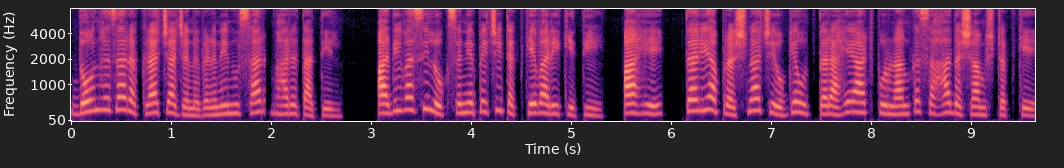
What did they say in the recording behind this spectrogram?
दोन हजार अकराच्या जनगणनेनुसार भारतातील आदिवासी लोकसंख्येची टक्केवारी किती आहे तर या प्रश्नाचे योग्य उत्तर आहे आठ पूर्णांक सहा दशांश टक्के.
